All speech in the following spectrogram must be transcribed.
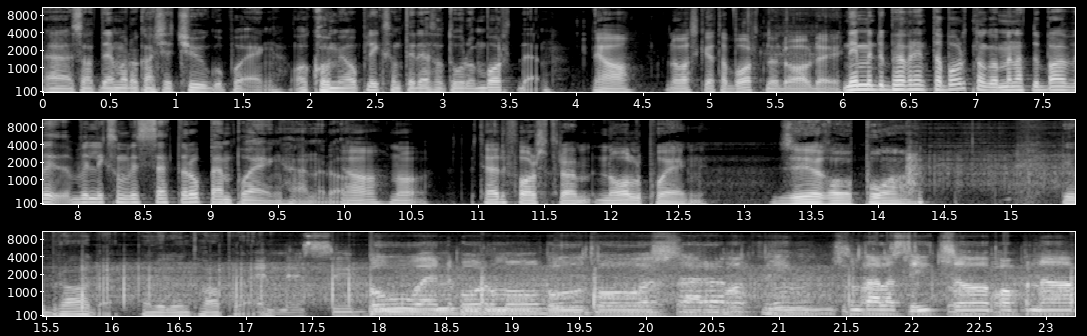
Eh, Så att den var då kanske 20 poäng. Och kom jag upp liksom till det så tog de bort den. Ja, då vad ska jag ta bort nu då av dig? Nej men du behöver inte ta bort något men att du bara vill, vill liksom, vi sätter upp en poäng här nu då. Ja, nå, Ted Forsström, noll poäng. Zero poäng. Det är ju bra det. Man vill ju inte ha Som popna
